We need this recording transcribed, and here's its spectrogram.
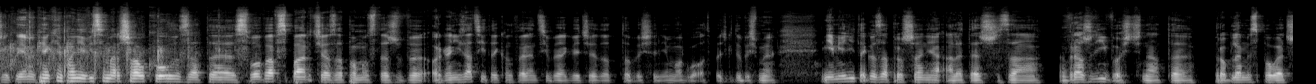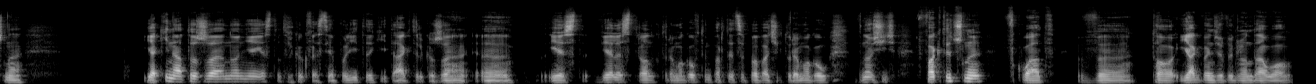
Dziękujemy pięknie panie wicemarszałku za te słowa wsparcia, za pomoc też w organizacji tej konferencji, bo jak wiecie, to, to by się nie mogło odbyć, gdybyśmy nie mieli tego zaproszenia, ale też za wrażliwość na te problemy społeczne, jak i na to, że no nie jest to tylko kwestia polityki, tak, tylko że e, jest wiele stron, które mogą w tym partycypować i które mogą wnosić faktyczny wkład w to, jak będzie wyglądało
